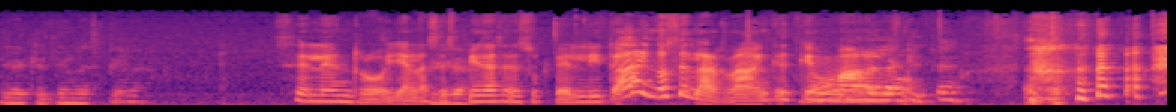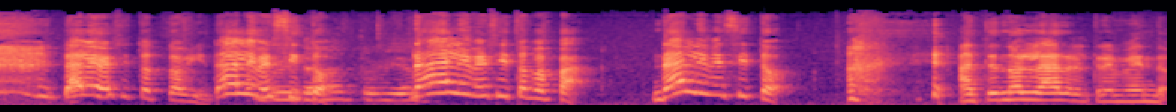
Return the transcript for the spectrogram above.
Mira que tiene una espina. Se le enrollan las Mira. espinas en su pelito. Ay, no se la arranques, qué No, no la malo. quité. Dale besito, Toby, dale besito. Dale besito, papá. Dale besito. Antes no ladra el tremendo.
